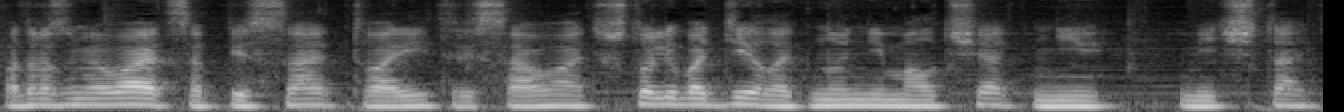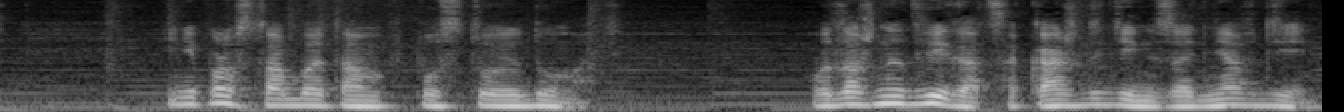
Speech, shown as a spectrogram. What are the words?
подразумевается писать, творить, рисовать, что-либо делать, но не молчать, не мечтать и не просто об этом впустую думать. Вы должны двигаться каждый день, за дня в день.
